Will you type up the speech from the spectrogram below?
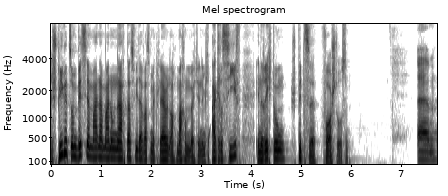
spiegelt so ein bisschen meiner Meinung nach das wieder, was McLaren auch machen möchte, nämlich aggressiv in Richtung Spitze vorstoßen. Ähm,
